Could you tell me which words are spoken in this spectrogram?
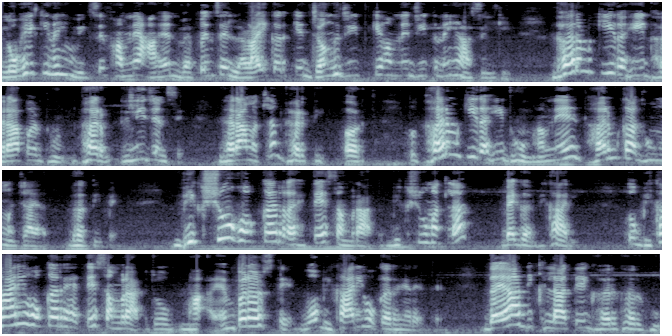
लोहे की नहीं हुई, सिर्फ़ हमने आयन वेपन से लड़ाई करके जंग जीत के हमने जीत नहीं हासिल की। धर्म की रही धरा पर धूम, धर्म रिलीजन से। धरा मतलब धरती अर्थ तो धर्म की रही धूम, हमने धर्म का धूम मचाया धरती पे। भिक्षु होकर रहते सम्राट। भिक्षु मतलब बेगर भिखारी। तो भिखारी होकर रहते सम्राट, जो एम्परर्स थे, वो भिखारी होकर रह रहे थे। दया दिखलाते घर घर घूम।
